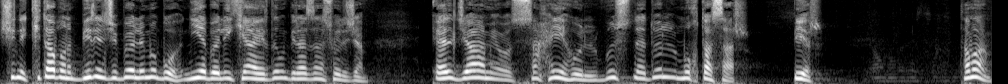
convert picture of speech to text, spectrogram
Şimdi kitabının birinci bölümü bu. Niye böyle ikiye ayırdığımı birazdan söyleyeceğim. El Cami'u Sahihul Musnedül Muhtasar. Bir. Tamam.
